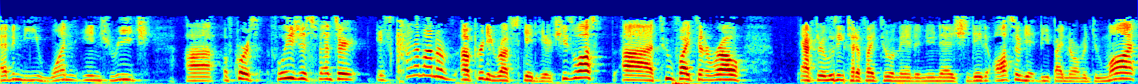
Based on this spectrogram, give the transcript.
71 inch reach. Uh, of course, Felicia Spencer is kind of on a, a pretty rough skid here. She's lost uh, two fights in a row after losing to fight to Amanda Nunes. She did also get beat by Norma Dumont.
